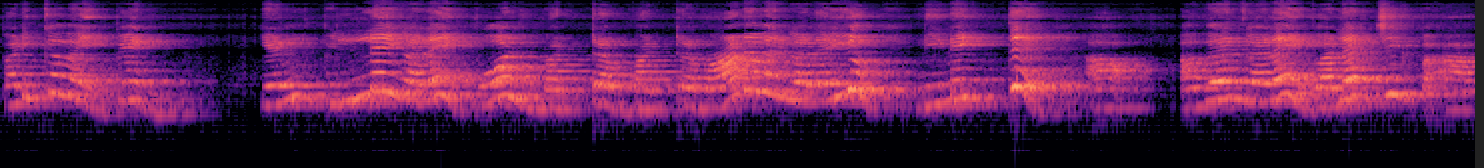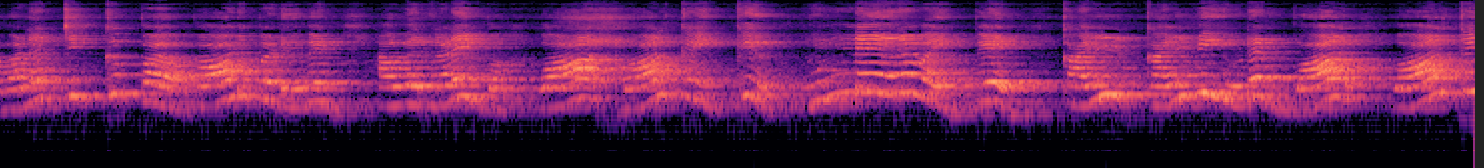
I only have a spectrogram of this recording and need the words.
படிக்க வைப்பேன். என் பிள்ளைகளை போல் மற்ற மற்ற மாணவர்களையும் நினைத்து அவர்களை வளர்ச்சி வளர்ச்சிக்கு பாடுபடுவேன். அவர்களை வா- வாழ்க்கைக்கு முன்னேற வைப்பேன். கல் கல்வியுடன் வாழ்க்கை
